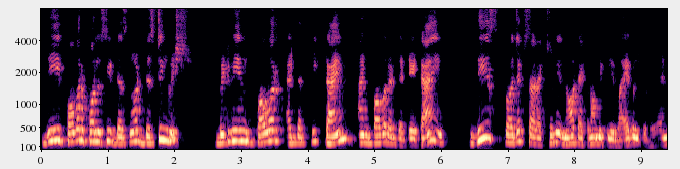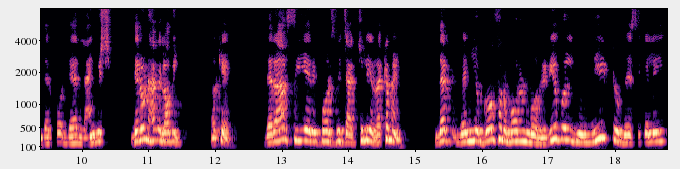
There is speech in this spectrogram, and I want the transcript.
the power policy does not distinguish between power at the peak time and power at the daytime, these projects are actually not economically viable today and therefore they are languish. They don't have a lobby. Okay. There are CEA reports which actually recommend that when you go for more and more renewable, you need to basically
